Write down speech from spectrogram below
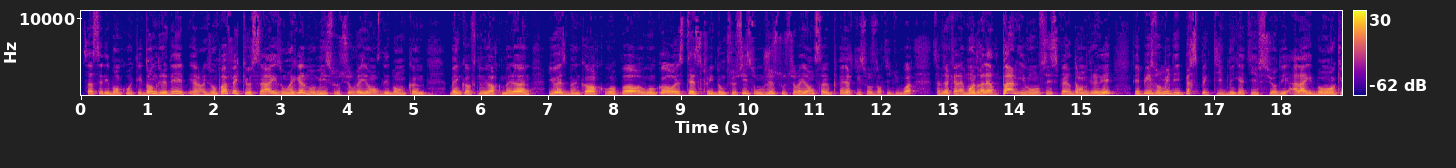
Ça, c'est des banques qui ont été downgradées. Et alors, ils n'ont pas fait que ça. Ils ont également mis sous surveillance des banques comme Bank of New York Mellon, US Bancorp ou encore, ou encore euh, State Street. Donc ceux-ci sont juste sous surveillance, ça veut pas dire qu'ils sont sortis du bois, ça veut dire qu'à la moindre alerte, bam, ils vont aussi se faire downgrader. Et puis ils ont mis des perspectives négatives sur des Ally Bank,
